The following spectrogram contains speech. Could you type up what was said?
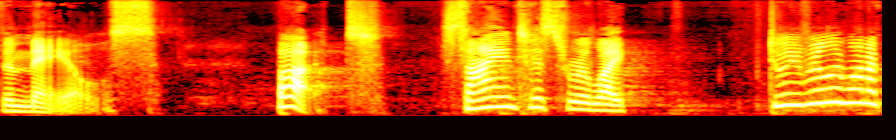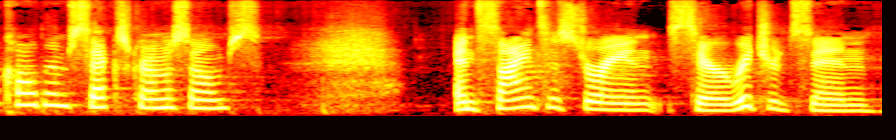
the males. But scientists were like, do we really want to call them sex chromosomes? And science historian Sarah Richardson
